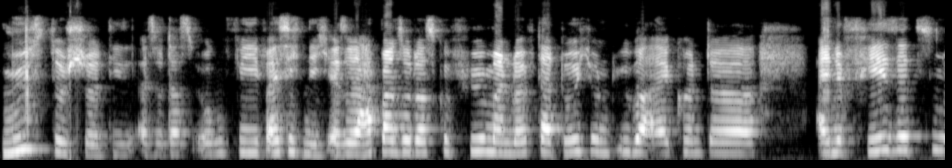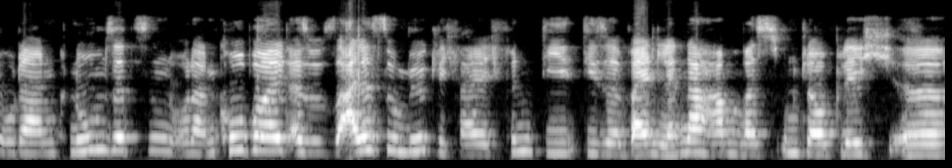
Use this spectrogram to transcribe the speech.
Mystische, die, also das irgendwie, weiß ich nicht, also da hat man so das Gefühl, man läuft da durch und überall könnte eine Fee sitzen oder ein Gnom sitzen oder ein Kobold, also ist alles so möglich, weil ich finde, die, diese beiden Länder haben was unglaublich, äh,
